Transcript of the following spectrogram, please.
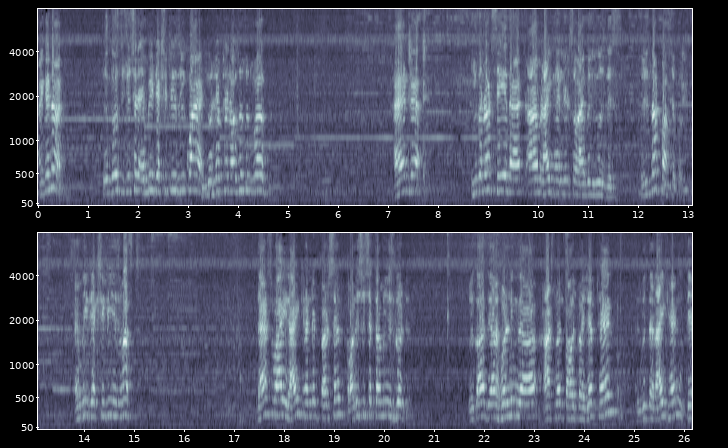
I cannot. In those situations, ambidextrity is required. Your left hand also should work. And uh, you cannot say that I am right-handed, so I will use this. It is not possible. Ambidextrity is must. That's why right-handed person cholecystectomy is good because they are holding the Hartmann pouch by left hand and with the right hand they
